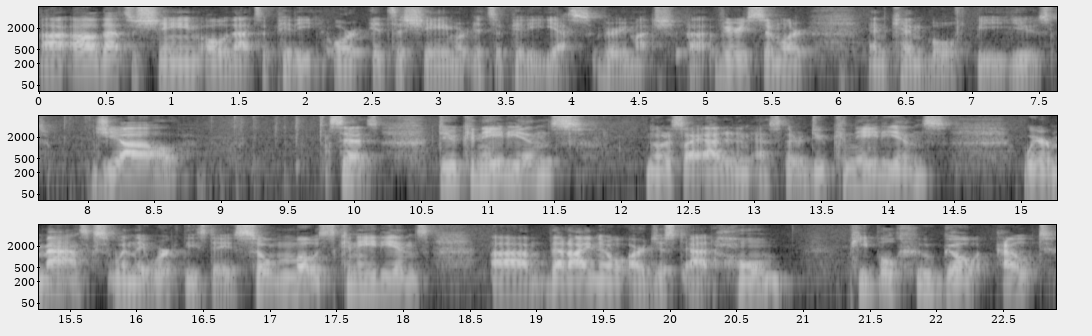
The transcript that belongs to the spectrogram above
Uh, oh, that's a shame. Oh, that's a pity. Or it's a shame or it's a pity. Yes, very much. Uh, very similar and can both be used. Gial says, Do Canadians, notice I added an S there, do Canadians wear masks when they work these days? So most Canadians um, that I know are just at home people who go out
